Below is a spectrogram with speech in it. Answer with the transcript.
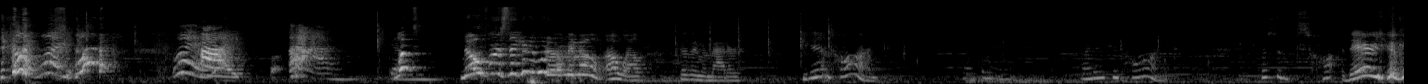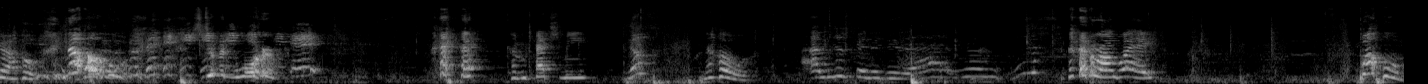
Wait, wait, what? Wait. Hi. Ah. What? No, for a second it wouldn't let me move. Oh well, doesn't even matter. You didn't taunt. Why didn't you taunt? Supposed to. There you go. No. Stupid warp. Come catch me. Nope. No. I'm just gonna do that. Wrong way. Boom!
